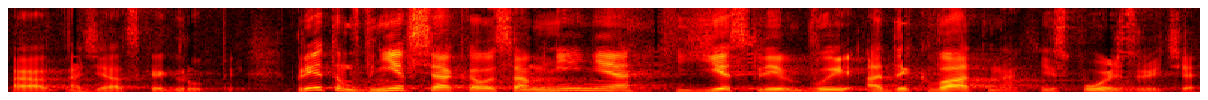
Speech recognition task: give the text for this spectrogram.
азиатской группе. При этом, вне всякого сомнения, если вы адекватно используете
